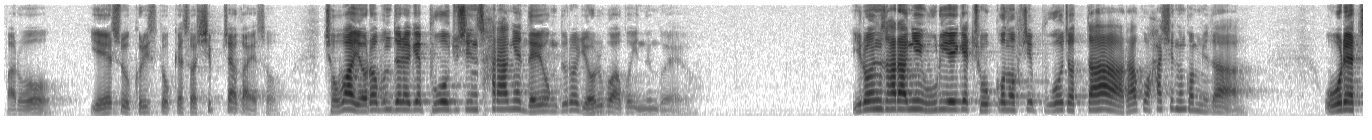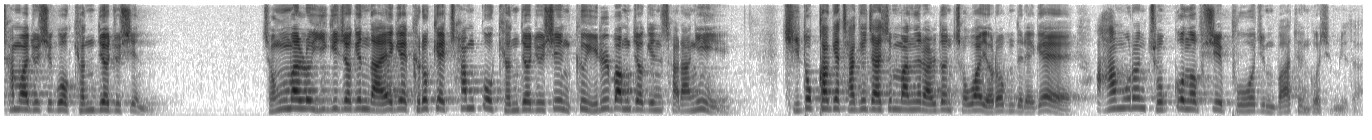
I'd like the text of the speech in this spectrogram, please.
바로 예수 그리스도께서 십자가에서 저와 여러분들에게 부어주신 사랑의 내용들을 열거하고 있는 거예요. 이런 사랑이 우리에게 조건 없이 부어졌다라고 하시는 겁니다. 오래 참아주시고 견뎌주신 정말로 이기적인 나에게 그렇게 참고 견뎌주신 그 일방적인 사랑이 지독하게 자기 자신만을 알던 저와 여러분들에게 아무런 조건 없이 부어진 바 된 것입니다.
